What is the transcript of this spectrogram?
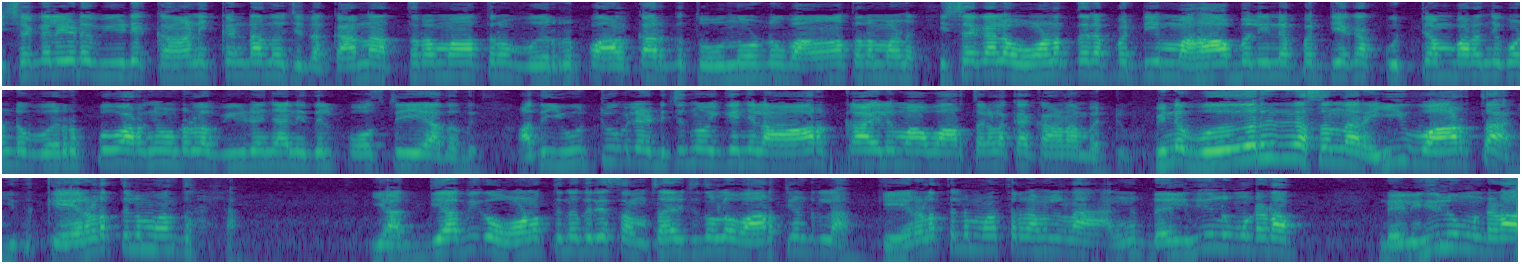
വിശകലയുടെ വീഡിയോ കാണിക്കണ്ടെന്ന് വെച്ചിട്ടുണ്ട്. കാരണം അത്രമാത്രം വെറുപ്പ് ആൾക്കാർക്ക് തോന്നുകൊണ്ട് മാത്രമാണ് വിശകല ഓണത്തിനെ പറ്റിയും മഹാബലിനെ പറ്റിയൊക്കെ കുറ്റം പറഞ്ഞുകൊണ്ട് വെറുപ്പ് പറഞ്ഞുകൊണ്ടുള്ള വീഡിയോ ഞാൻ ഇതിൽ പോസ്റ്റ് ചെയ്യാത്തത്. അത് യൂട്യൂബിൽ അടിച്ചു നോക്കിക്കഴിഞ്ഞാൽ ആർക്കായാലും ആ വാർത്തകളൊക്കെ കാണാൻ പറ്റും. പിന്നെ വേറൊരു രസം എന്താ ഈ വാർത്ത ഇത് കേരളത്തിൽ മാത്രമല്ല. ഈ അധ്യാപിക ഓണത്തിനെതിരെ സംസാരിച്ചെന്നുള്ള വാർത്തയുണ്ടല്ല. കേരളത്തിൽ മാത്രമല്ല അങ്ങ് ഡൽഹിയിലും ഉണ്ടടാ. ഡൽഹിയിലും ഉണ്ടടാ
